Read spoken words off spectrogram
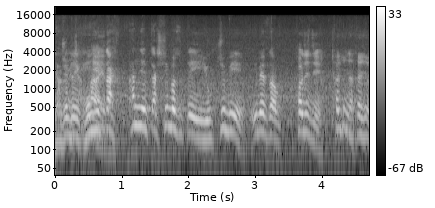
야 근데 이 고기. 딱 한 입 딱 씹었을 때 이 육즙이 입에서 터지지. 터진다, 터져.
